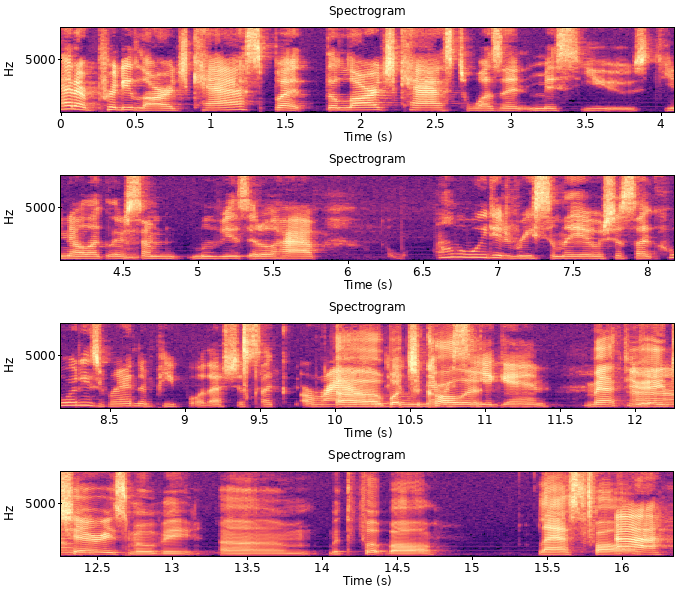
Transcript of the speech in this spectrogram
had a pretty large cast, but the large cast wasn't misused. You know, like there's some movies it'll have. Oh, what we did recently, it was just like, who are these random people that's just like around Uh, what you call it? see again? Matthew Um, A. Cherry's movie um, with the football last fall. Ah,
